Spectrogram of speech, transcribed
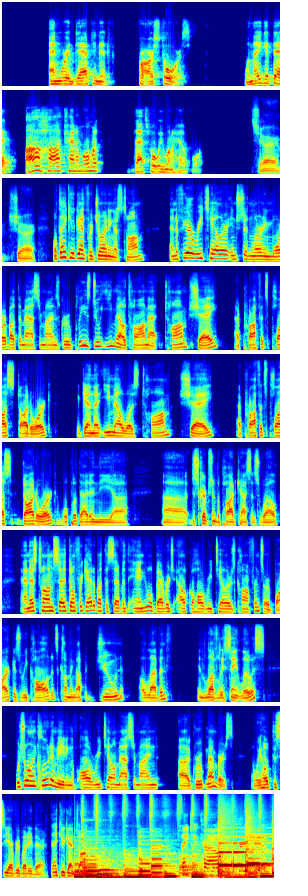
and we're adapting it for our stores. When they get that aha kind of moment, that's what we want to have for. Sure, sure. Well, thank you again for joining us, Tom. And if you're a retailer interested in learning more about the Masterminds Group, please do email Tom at Tom Shea at profitsplus.org. Again, that email was Tom Shea at profitsplus.org. We'll put that in the uh, uh, description of the podcast as well. And as Tom said, don't forget about the seventh annual Beverage Alcohol Retailers Conference, or BARC as we call it. It's coming up June 11th in lovely St. Louis, which will include a meeting of all retail mastermind uh, group members. And we hope to see everybody there. Thank you again, Tom. Thank you, Kyle. Appreciate it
